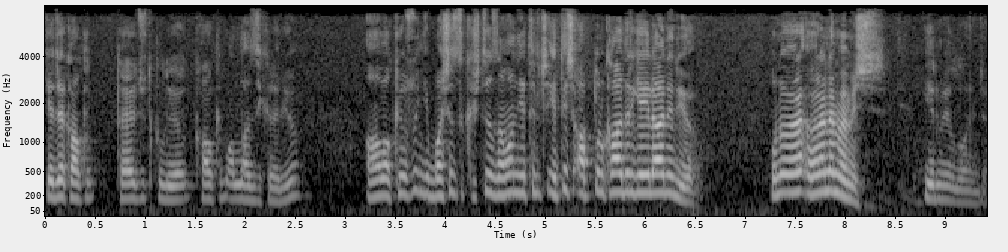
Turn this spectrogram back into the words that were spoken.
Gece kalkıp teheccüd kılıyor, kalkıp Allah zikrediyor. Ama bakıyorsun ki başı sıkıştığı zaman yetiş, yetiş Abdülkadir Geylani diyor. Bunu öğrenememiş 20 yıl boyunca.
